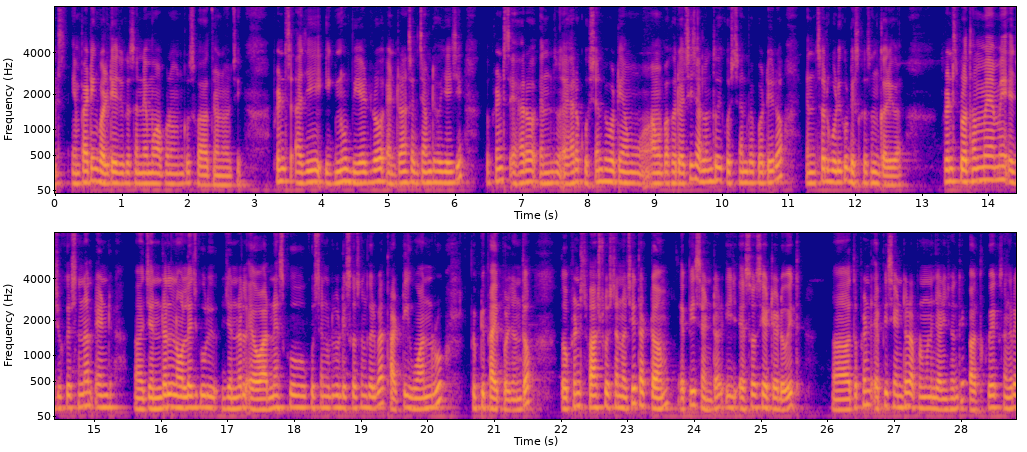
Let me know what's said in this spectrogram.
ଫ୍ରେଣ୍ଡସ୍ ଇମ୍ପାର୍ଟିଂ କ୍ୱାଲିଟି ଏଜୁକେସନ୍ରେ ମୁଁ ଆପଣଙ୍କୁ ସ୍ୱାଗତ ଜଣାଉଛି ଫ୍ରେଣ୍ଡସ୍ ଆଜି ଇଗ୍ନୁ ବିଏଡ଼୍ର ଏଣ୍ଟ୍ରାନ୍ସ ଏକ୍ଜାମ୍ଟି ହୋଇଯାଇଛି ତ ଫ୍ରେଣ୍ଡସ୍ ଏହାର ଏହାର କୋଶ୍ଚିନ୍ ପେପର୍ଟି ଆମ ଆମ ପାଖରେ ଅଛି ଚାଲନ୍ତୁ ଏହି କୋଶ୍ଚିନ୍ ପେପର୍ଟିର ଏନ୍ସର୍ ଗୁଡ଼ିକୁ ଡିସ୍କସନ୍ କରିବା ଫ୍ରେଣ୍ଡସ୍ ପ୍ରଥମେ ଆମେ educational and general knowledge general ଆୱାରନେସ୍କୁ କୋଶ୍ଚିନ୍ ଗୁଡ଼ିକୁ ଡିସ୍କସନ୍ କରିବା ଥାର୍ଟି ୱାନ୍ରୁ ଫିଫ୍ଟି ଫାଇଭ୍ ପର୍ଯ୍ୟନ୍ତ ତ ଫ୍ରେଣ୍ଡସ୍ ଫାର୍ଷ୍ଟ କୋଶ୍ଚିନ୍ ଅଛି the term epicentre is associated with তো ଫ୍ରେଣ୍ଡ ଏପିସେଣ୍ଟର ଆପଣମାନେ ଜାଣିଛନ୍ତି ଅର୍ଥକ୍ୱେକ୍ ସାଙ୍ଗରେ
